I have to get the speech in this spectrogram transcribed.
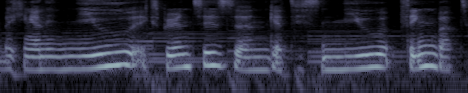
making any new experiences and get this new thing, but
